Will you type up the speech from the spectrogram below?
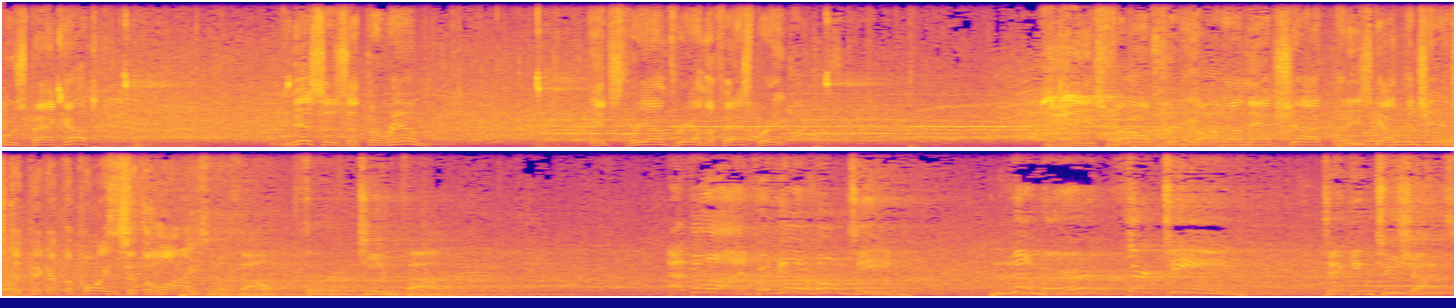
Goes back up. Misses at the rim. It's three on three on the fast break. And he's fouled pretty hard on that shot, but he's got the chance to pick up the points at the line. Personal foul, third team foul. At the line for your home team, number 13. Taking two shots.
